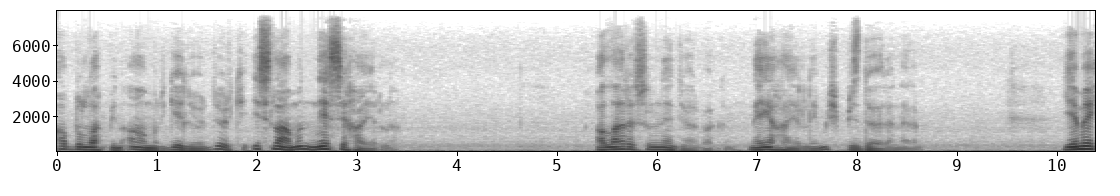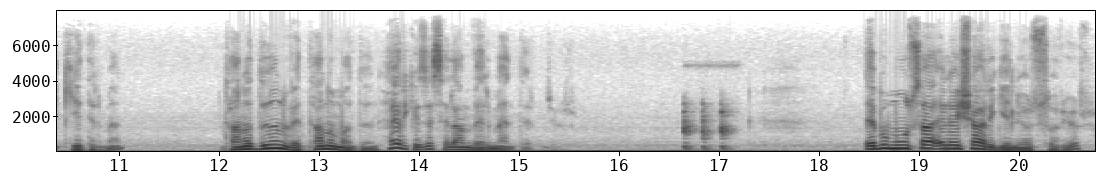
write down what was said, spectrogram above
Abdullah bin Amr geliyor diyor ki İslam'ın nesi hayırlı? Allah Resulü ne diyor bakın. Neyi hayırlıymış biz de öğrenelim. Yemek yedirmen, tanıdığın ve tanımadığın herkese selam vermendir diyor. Ebu Musa el-Eşari geliyor soruyor.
